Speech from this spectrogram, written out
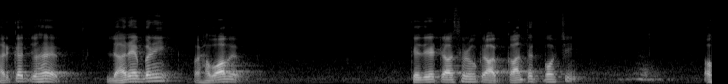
حرکت جو ہے، لہریں بنی اور ہوا میں کے ذریعے ٹرانسفر ہو کر آپ کان تک پہنچی اور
